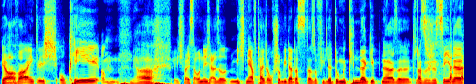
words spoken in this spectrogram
Ja, war eigentlich okay. Ähm, ja, ich weiß auch nicht. Also mich nervt halt auch schon wieder, dass es da so viele dumme Kinder gibt. Ne? Also klassische Szene,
